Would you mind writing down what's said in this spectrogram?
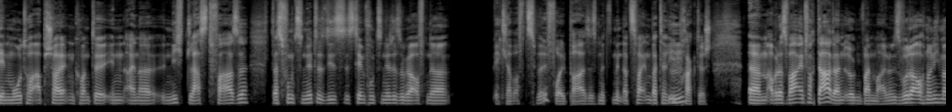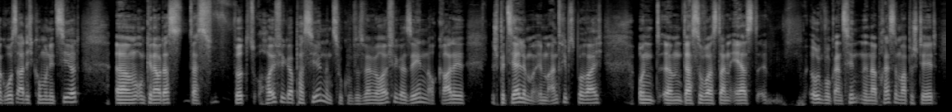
den Motor abschalten konnte in einer Nicht-Lastphase. Das funktionierte, dieses System funktionierte sogar auf einer ich glaube, auf 12 Volt Basis mit, mit einer zweiten Batterie mhm. praktisch. Ähm, aber das war einfach da dann irgendwann mal. Und es wurde auch noch nicht mal großartig kommuniziert. Ähm, und genau das, das wird häufiger passieren in Zukunft. Das werden wir häufiger sehen, auch gerade speziell im, im Antriebsbereich. Und ähm, dass sowas dann erst äh, irgendwo ganz hinten in der Pressemappe steht.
